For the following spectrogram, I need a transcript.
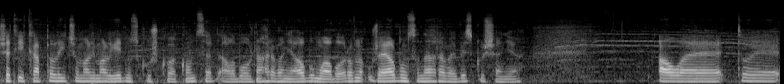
Všetky kapely, čo mali, mali jednu skúšku a koncert, alebo už nahrávanie albumu, alebo rovno, už aj album sa nahráva aj bez skúšania. Ale to je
